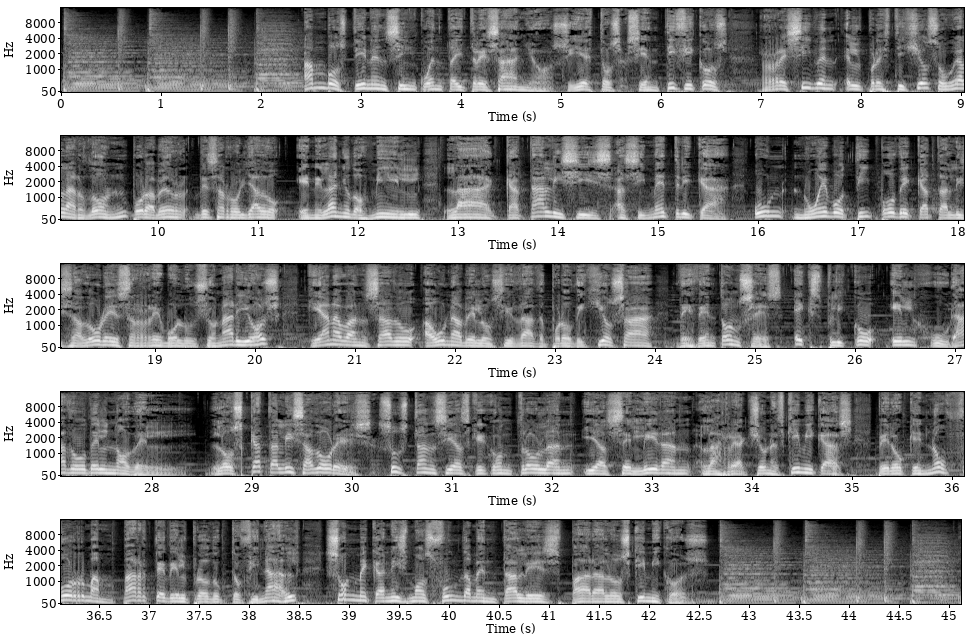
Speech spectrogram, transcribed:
Ambos tienen 53 años y estos científicos reciben el prestigioso galardón por haber desarrollado en el año 2000 la catálisis asimétrica, un nuevo tipo de catalizadores revolucionarios que han avanzado a una velocidad prodigiosa desde entonces, explicó el jurado del Nobel. Los catalizadores, sustancias que controlan y aceleran las reacciones químicas, pero que no forman parte del producto final, son mecanismos fundamentales para los químicos.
